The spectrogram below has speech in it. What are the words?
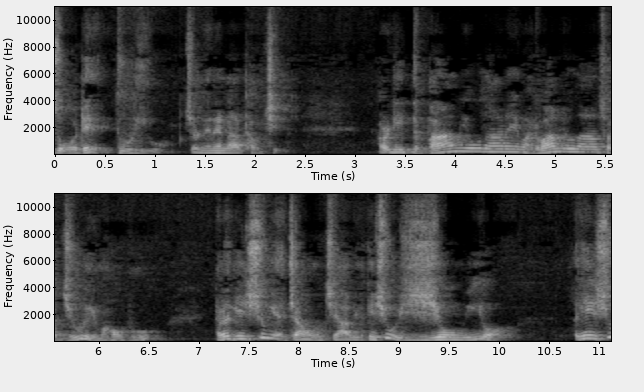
ဇော်တဲ့သူတွေကိုကျွန်တော်နည်းနည်းနားထောင်ကြည့်အဲ့တော့ဒီတပါးမျိုးသားတွေမှာတပါးမျိုးသားဆိုတာဂျူးတွေမဟုတ်ဘူးဒါပေမဲ့ယေရှုရဲ့အကြောင်းကိုကြားပြီးယေရှုကိုယုံပြီးတော့ယေရှု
